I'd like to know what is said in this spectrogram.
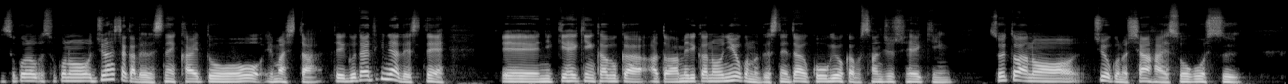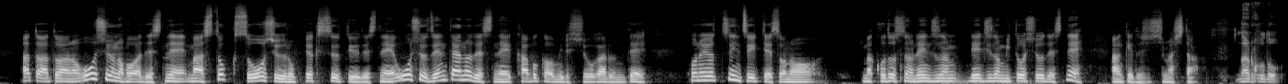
そこの、そこの18社からですね、回答を得ました。で、具体的にはですね、えー、日経平均株価、あとアメリカのニューヨークのですね、ダウ工業株30種平均、それとあの、中国の上海総合指数、あと、あと、あの、欧州の方はですね、まあ、ストックス欧州600指数というですね、欧州全体のですね、株価を見る必要があるんで、この4つについて、その、まあ、今年のレンジの、レンジの見通しをですね、アンケートしました。なるほど。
